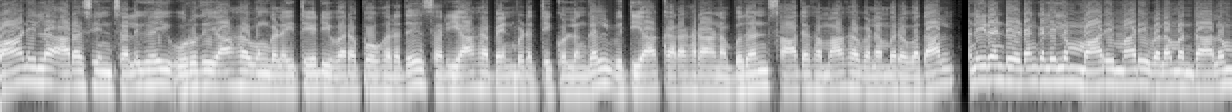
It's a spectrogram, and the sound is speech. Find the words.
மாநில அரசின் சலுகை உறுதியாக உங்களை தேடி வரப்போகிறது. சரியாக பயன்படுத்தி கொள்ளுங்கள். வித்யா கரகரான புதன் சாதகமாக வலம் வருவதால் பனிரெண்டு இடங்களிலும் மாறி மாறி வளம் வந்தாலும்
